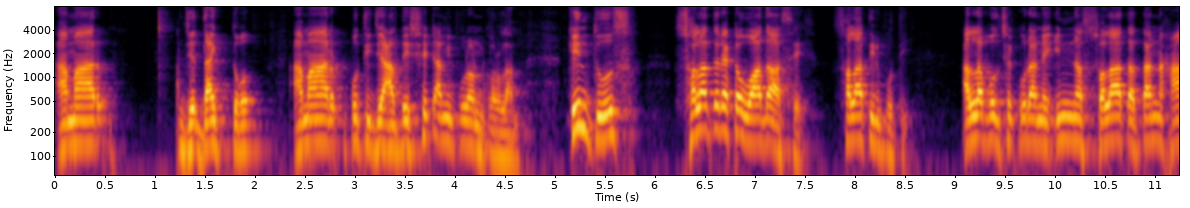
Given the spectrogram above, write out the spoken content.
আমার যে দায়িত্ব, আমার প্রতি যে আদেশ, সেটা আমি পূরণ করলাম। কিন্তু সলাতের একটা ওয়াদা আছে, সলাতির প্রতি। আল্লাহ বলছে কোরআনে, ইন্না সলাত তানহা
